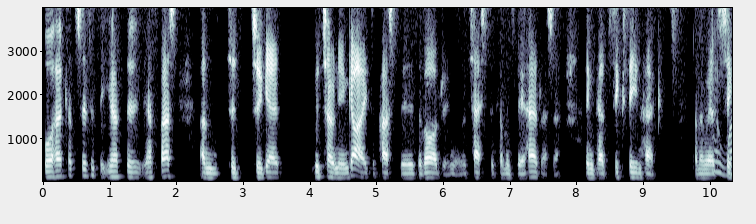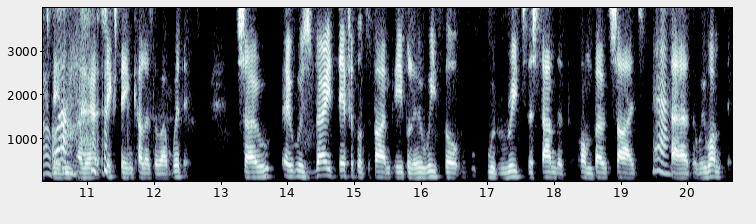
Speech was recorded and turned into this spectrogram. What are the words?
four haircuts, is it that you have to you have to pass, and to to get with Tony and Guy to pass the the Vardring or the test to come in to be a hairdresser, I think we had 16 haircuts, and then we had Oh, wow. 16, and we had 16 colours that went with it. So it was very difficult to find people who we thought would reach the standard on both sides Yeah. uh, that we wanted.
